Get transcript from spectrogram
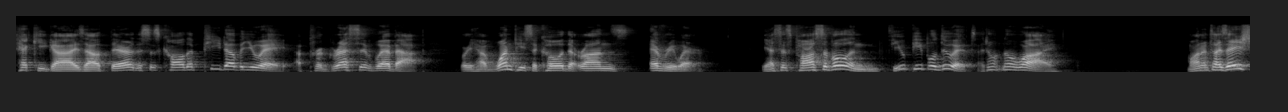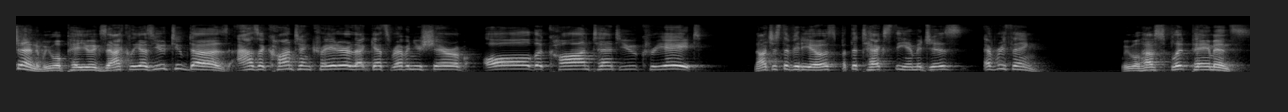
techie guys out there. This is called a PWA, a progressive web app, where you have one piece of code that runs everywhere. Yes, it's possible, and few people do it. I don't know why. Monetization, we will pay you exactly as YouTube does. As a content creator, that gets revenue share of all the content you create. Not just the videos, but the text, the images, everything. We will have split payments.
